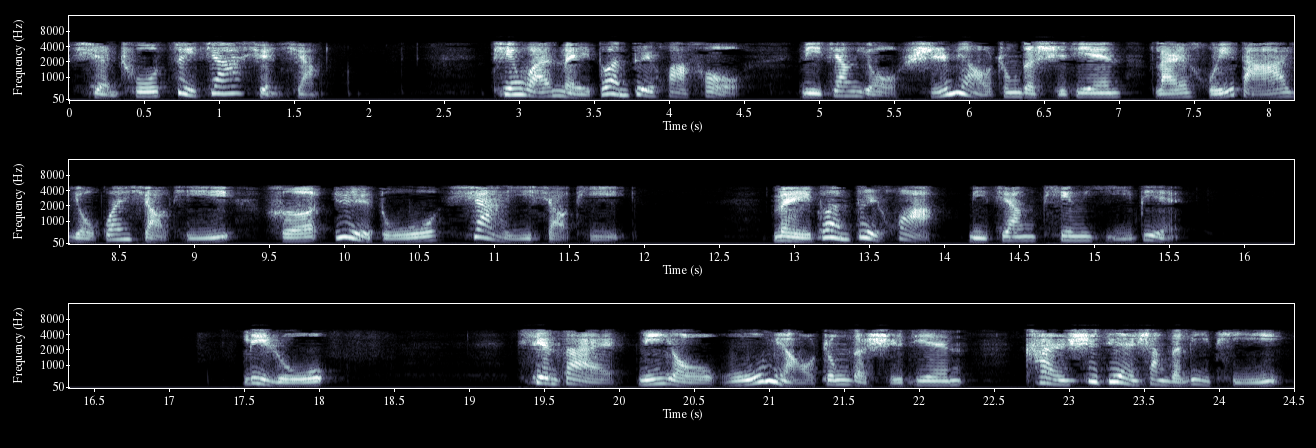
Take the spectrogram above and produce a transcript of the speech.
选出最佳选项。听完每段对话后，你将有十秒钟的时间来回答有关小题和阅读下一小题。每段对话你将听一遍。例如，现在你有五秒钟的时间看试卷上的例题。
